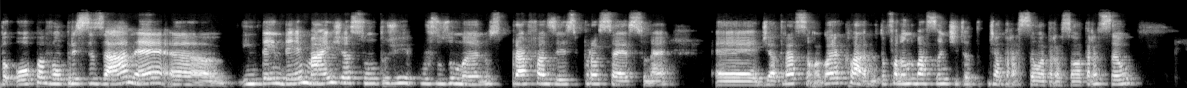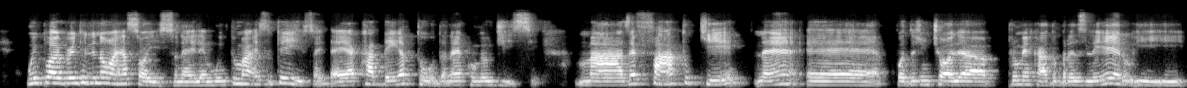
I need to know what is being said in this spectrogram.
opa, vão precisar né, uh, entender mais de assuntos de recursos humanos para fazer esse processo né, é, de atração. Agora, claro, estou falando bastante de, de, atração, atração, atração. O employer brand ele não é só isso, né? Ele é muito mais do que isso. A ideia é a cadeia toda, né? Como eu disse. Mas é fato que, né, é, quando a gente olha para o mercado brasileiro, e,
